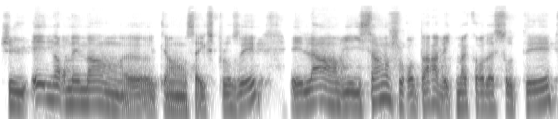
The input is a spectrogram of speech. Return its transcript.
J'ai eu énormément euh, quand ça a explosé. Et là, en vieillissant, je repars avec ma corde à sauter,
